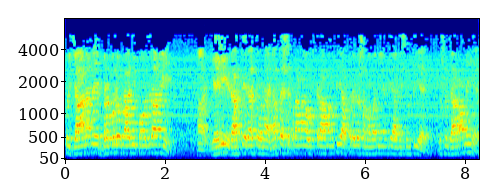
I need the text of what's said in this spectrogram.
कोई जाना नहीं, ब्रह्मलोक आदि पहुँचना नहीं। हाँ यही रहते रहते होना है। न तैसे प्राणा उत्क्रामंती अत्र समवनियंती आदि सुनती है। उसको जाना नहीं है।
